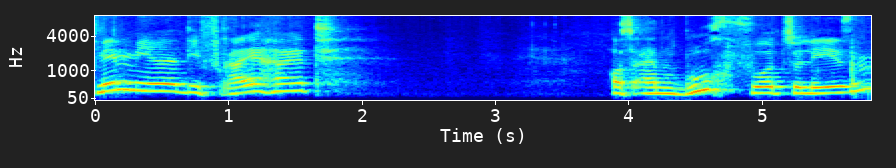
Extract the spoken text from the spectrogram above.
Ich nehme mir die Freiheit, aus einem Buch vorzulesen,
